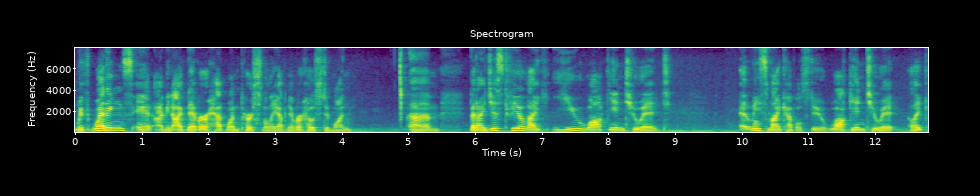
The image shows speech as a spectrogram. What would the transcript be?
with weddings and I mean I've never had one personally. I've never hosted one. Um but I just feel like you walk into it at least my couples do. Walk into it like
